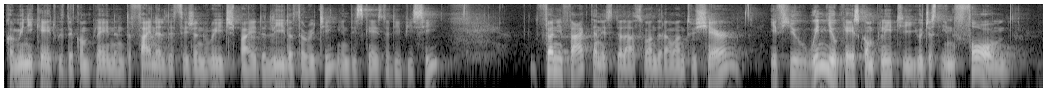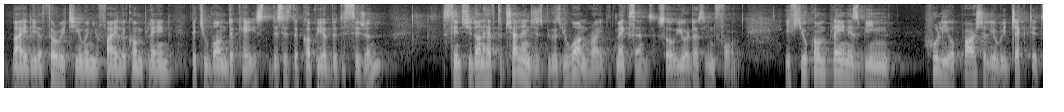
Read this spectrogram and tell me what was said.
communicate with the complainant and the final decision reached by the lead authority, in this case the DPC. Funny fact, and it's the last one that I want to share, if you win your case completely, you're just informed by the authority when you file a complaint that you won the case. This is the copy of the decision. Since you don't have to challenge it because you won, right? It makes sense. So you're just informed. If your complaint has been wholly or partially rejected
